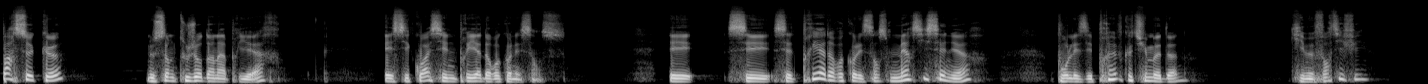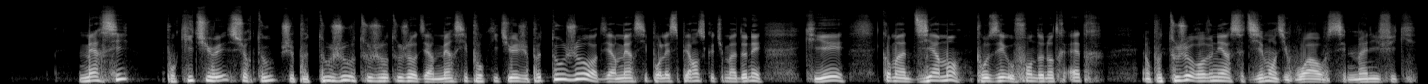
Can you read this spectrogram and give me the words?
parce que nous sommes toujours dans la prière. Et c'est quoi? C'est une prière de reconnaissance. Et c'est cette prière de reconnaissance. Merci Seigneur pour les épreuves que tu me donnes, qui me fortifient. Merci pour qui tu es, surtout. Je peux toujours, toujours, toujours dire merci pour qui tu es. Je peux toujours dire merci pour l'espérance que tu m'as donnée, qui est comme un diamant posé au fond de notre être. On peut toujours revenir à ce diamant, dire waouh, c'est magnifique,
